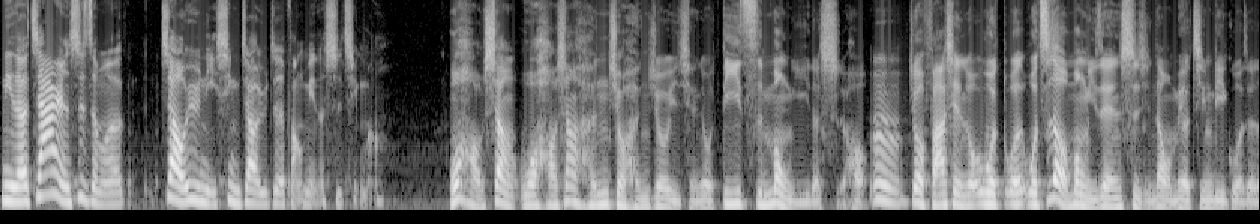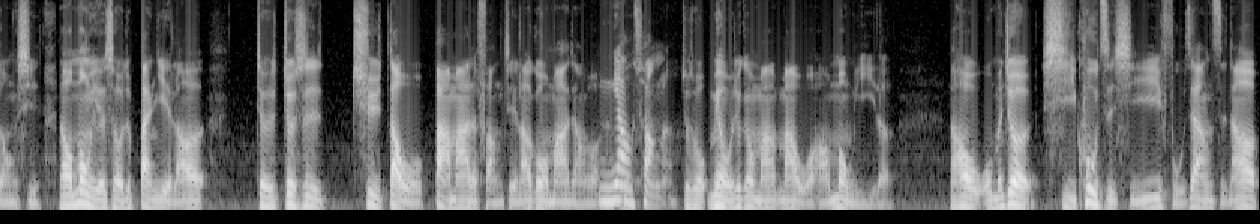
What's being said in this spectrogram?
你的家人是怎么教育你性教育这方面的事情吗？我好像，我好像很久很久以前，就我第一次梦遗的时候，嗯，就发现说，我我我知道有梦遗这件事情，但我没有经历过这东西。然后我梦遗的时候，就半夜，然后就就是去到我爸妈的房间，然后跟我妈讲说，你尿床了，就说没有，我就跟我妈妈，我好像梦遗了。然后我们就洗裤子、洗衣服这样子，然后。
